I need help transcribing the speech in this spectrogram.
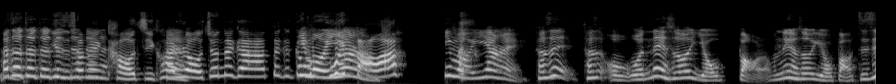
啊，对对对，叶子上面烤几块肉，就那个啊，那个一模一样啊，一模一样哎，欸。可是可是我我那时候有饱了，我那个时候有饱，只是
